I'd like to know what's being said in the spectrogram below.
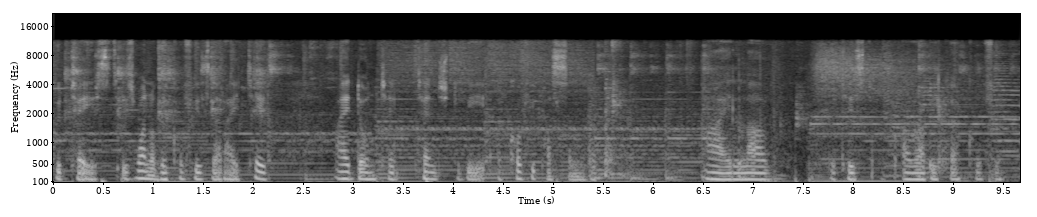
good taste. is one of the coffees that I take. I don't tend to be a coffee person, but I love the taste of Arabica coffee.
